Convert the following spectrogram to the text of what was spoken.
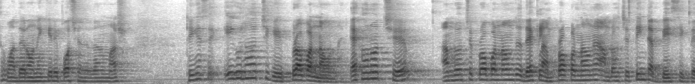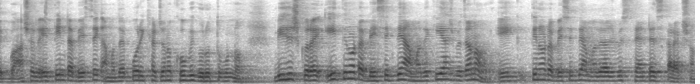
তোমাদের অনেকেরই পছন্দের মাস। ঠিক আছে, এগুলো হচ্ছে কি প্রপার নাউন এখন হচ্ছে, আমরা হচ্ছে প্রপার নাউন যে দেখলাম প্রপার নাউনে আমরা হচ্ছে তিনটা বেসিক দেখব। আসলে এই তিনটা বেসিক আমাদের পরীক্ষার জন্য খুবই গুরুত্বপূর্ণ। বিশেষ করে এই তিনোটা বেসিক দিয়ে আমাদের কি আসবে জানো? এই তিনোটা বেসিক দিয়ে আমাদের আসবে সেন্টেন্স কারেকশন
